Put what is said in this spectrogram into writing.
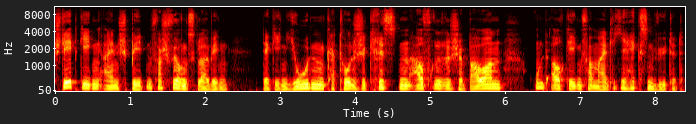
steht gegen einen späten Verschwörungsgläubigen, der gegen Juden, katholische Christen, aufrührerische Bauern und auch gegen vermeintliche Hexen wütet.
